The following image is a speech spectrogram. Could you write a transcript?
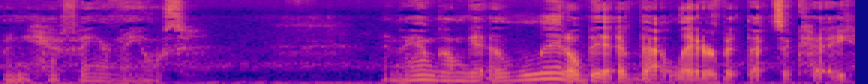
when you have fingernails. And I am going to get a little bit of that letter, but that's okay.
